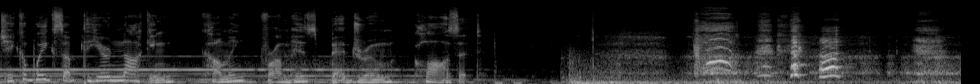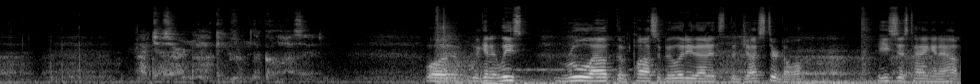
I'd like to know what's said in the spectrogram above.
Jacob wakes up to hear knocking coming from his bedroom closet. I just heard knocking from the closet. Well, we can at least rule out the possibility that it's the jester doll. He's just hanging out.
